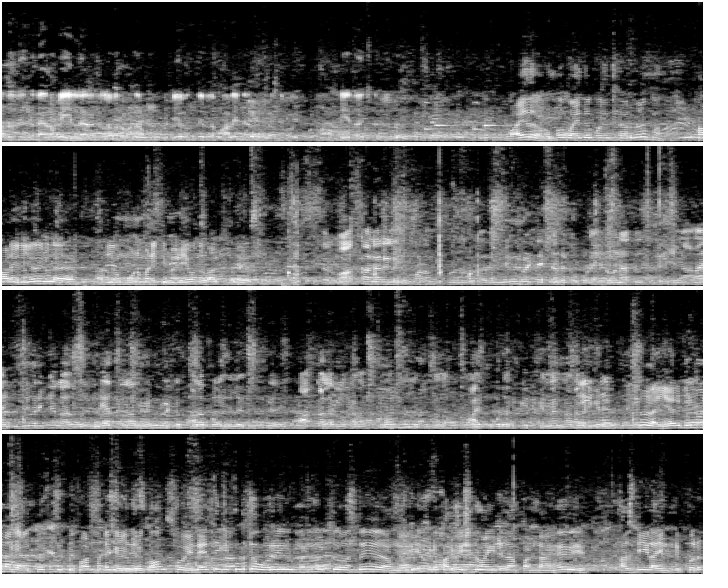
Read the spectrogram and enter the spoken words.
அதாவது இந்த நேரம் வெயில் நேரங்களில் வர வேணாம் முன்கூட்டியே வந்து இல்லை மாலை நேரங்களில் வந்து வாக்கு ஏதாச்சும் வயது ரொம்ப வயது முதிர்ந்தவர்களும் காலையிலையோ இல்லை மதியம் மூணு மணிக்கு மேலேயோ வந்து வாக்குப்பதிவு செய்யணும் சார் வாக்காளர்களுக்கு பணம் கொடுக்கக்கூடாது மின்வெட்டை தடுக்கப்படும் இரவு நேரத்தில் சொல்லியிருக்கீங்க. ஆனால் இது வரைக்கும் இல்லாத நேற்றுலாம் மின்வெட்டு பல பகுதியில் இருந்தது. வாக்காளர்களுக்கான பணம் சொல்லுறதுக்கான ஒரு வாய்ப்பு கூட இருக்கு. இதுக்கு என்ன நடவடிக்கை இல்லை ஏற்கனவே நாங்கள் எலக்ட்ரிசிட்டி டிபார்ட்மெண்ட்டுக்கு எழுதியிருக்கோம். ஸோ நேற்றுக்கு கொடுத்த ஒரு மின்வெட்டு வந்து அவங்க ஏற்கனவே பர்மிஷன் வாங்கிட்டு தான் பண்ணாங்க. ஹஸ்டி லைன் ரிப்பேர்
